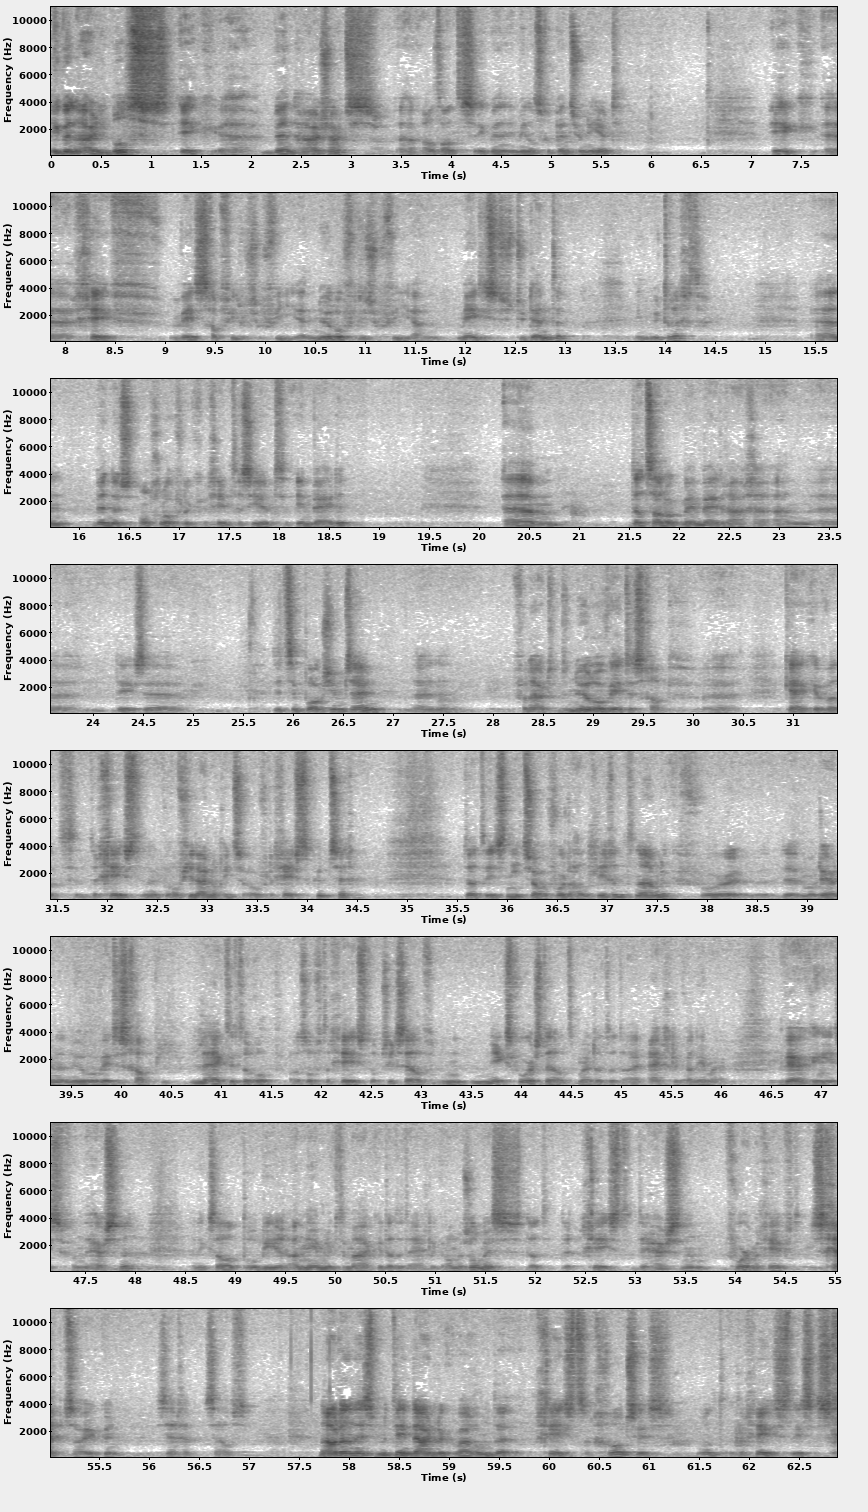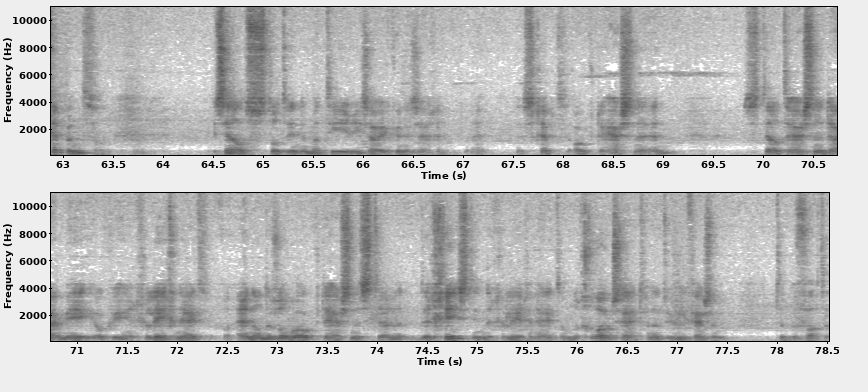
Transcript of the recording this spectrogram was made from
Ik ben Arie Bos, ik uh, ben huisarts, uh, althans, ik ben inmiddels gepensioneerd. Ik uh, geef wetenschapsfilosofie en neurofilosofie aan medische studenten in Utrecht. En ben dus ongelooflijk geïnteresseerd in beide. Um, dat zal ook mijn bijdrage aan deze, dit symposium zijn. vanuit de neurowetenschap kijken wat de geest, of je daar nog iets over de geest kunt zeggen. Dat is niet zo voor de hand liggend, namelijk. Voor de moderne neurowetenschap lijkt het erop alsof de geest op zichzelf niks voorstelt, maar dat het eigenlijk alleen maar werking is van de hersenen. En ik zal proberen aannemelijk te maken dat het eigenlijk andersom is. Dat de geest de hersenen vormen geeft, schept zou je kunnen zeggen zelfs. Nou, dan is meteen duidelijk waarom de geest groot is. Want de geest is scheppend, zelfs tot in de materie zou je kunnen zeggen. Het schept ook de hersenen en stelt de hersenen daarmee ook weer in gelegenheid, en andersom ook, de hersenen stellen de geest in de gelegenheid om de grootheid van het universum te bevatten.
